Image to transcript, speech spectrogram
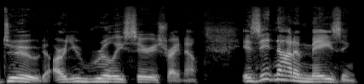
dude, are you really serious right now? Is it not amazing?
